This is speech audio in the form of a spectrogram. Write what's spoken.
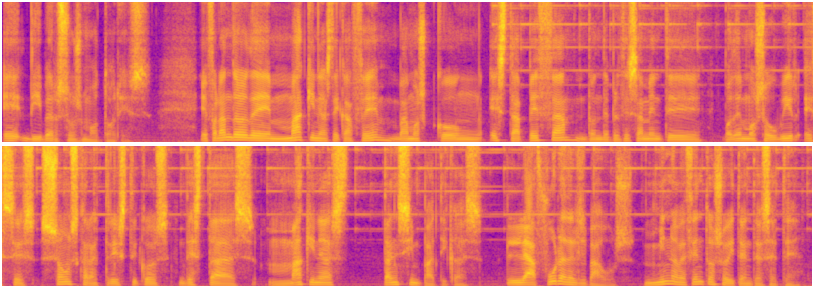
e diversos motores. E falando de máquinas de café, vamos con esta peza donde precisamente podemos ouvir eses sons característicos destas máquinas tan simpáticas. La Fura dels Baus, 1987.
